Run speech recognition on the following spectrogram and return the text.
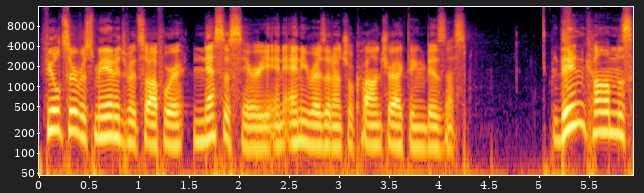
Field service management software necessary in any residential contracting business. Then comes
